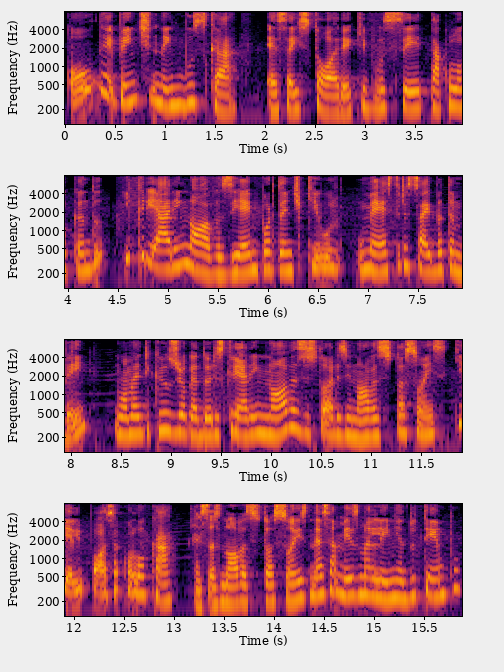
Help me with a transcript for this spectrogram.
Ou, de repente, nem buscar essa história que você está colocando e criarem novas. E é importante que o, o mestre saiba também no momento em que os jogadores criarem novas histórias e novas situações, que ele possa colocar essas novas situações nessa mesma linha do tempo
